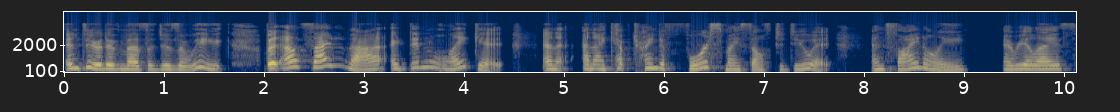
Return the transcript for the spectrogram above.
intuitive messages a week. But outside of that, I didn't like it. And, and I kept trying to force myself to do it. And finally, I realized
